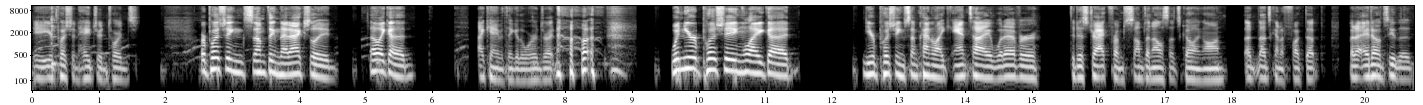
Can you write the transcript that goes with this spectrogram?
You're pushing hatred towards or pushing something that actually uh, like a I can't even think of the words right now. when you're pushing like uh you're pushing some kind of like anti whatever to distract from something else that's going on. That, that's kind of fucked up. But I, I don't see the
